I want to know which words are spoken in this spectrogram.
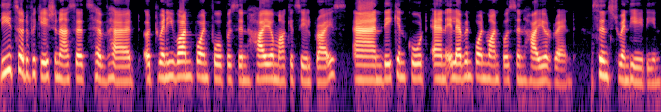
LEED certification assets have had a 21.4% higher market sale price and they can quote an 11.1% higher rent since 2018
